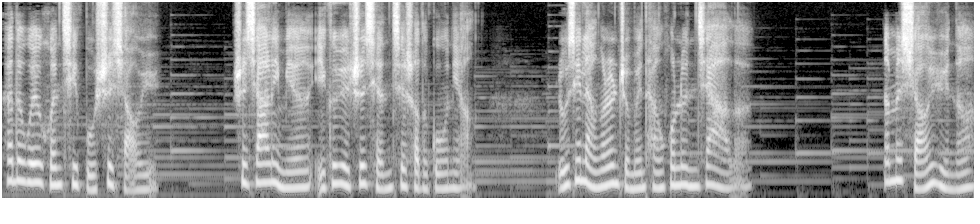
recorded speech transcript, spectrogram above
他的未婚妻不是小雨。是家里面一个月之前介绍的姑娘，如今两个人准备谈婚论嫁了。那么小雨呢？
